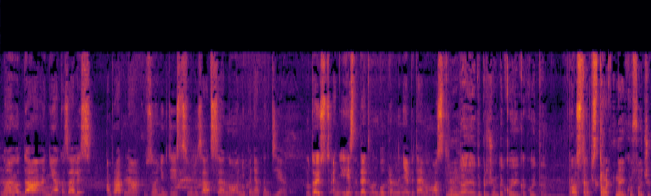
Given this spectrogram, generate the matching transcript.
Ну и вот да, они оказались обратно в зоне, где есть цивилизация, но непонятно где. Ну, то есть, они, если до этого он был прям на необитаемом острове, Ну да, это причем такой какой-то Просто- абстрактный кусочек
